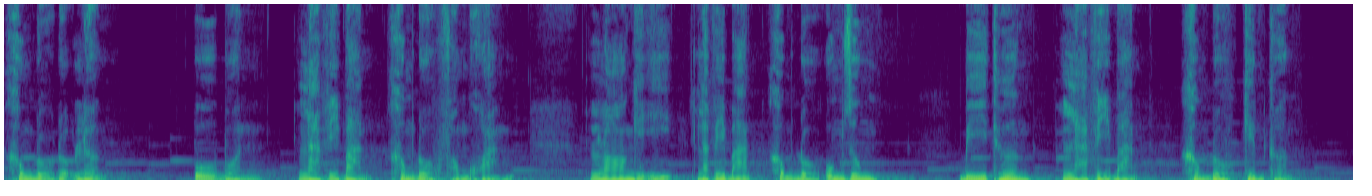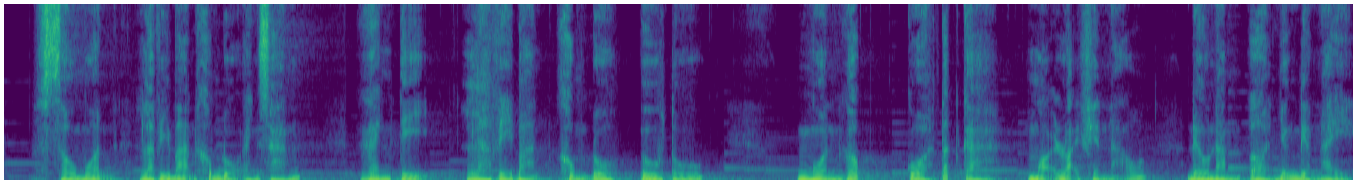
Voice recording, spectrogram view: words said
không đủ độ lượng. U buồn là vì bạn không đủ phóng khoáng. Lo nghĩ là vì bạn không đủ ung dung. Bi thương là vì bạn không đủ kiên cường. Sầu muộn là vì bạn không đủ ánh sáng. Ganh tị là vì bạn không đủ ưu tú. Nguồn gốc của tất cả mọi loại phiền não đều nằm ở những điểm này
